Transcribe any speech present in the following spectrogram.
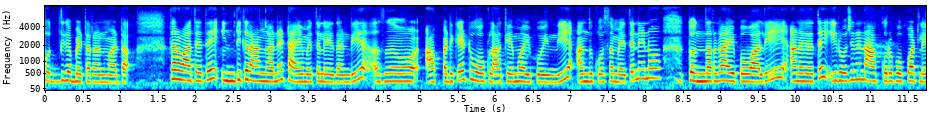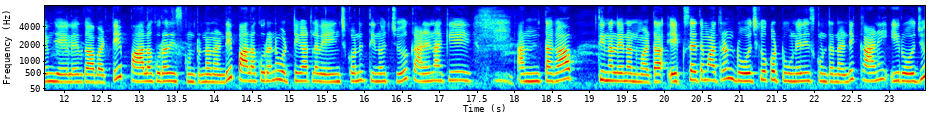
కొద్దిగా బెటర్ అనమాట తర్వాత అయితే ఇంటికి రాగానే టైం అయితే లేదండి. అసలు అప్పటికే టూ ఓ క్లాక్ ఏమో అయిపోయింది. అందుకోసం అయితే నేను తొందరగా అయిపోవాలి అనేది అయితే ఈరోజు నేను ఆకుకూర పప్పు అట్లా ఏం చేయలేదు కాబట్టి పాలకూర తీసుకుంటున్నానండి. పాలకూరని ఒట్టిగా అట్లా వేయించుకొని తినొచ్చు. కానీ నాకు అంతగా తినలేను అనమాట ఎగ్స్ అయితే మాత్రం రోజుకి ఒక టూనే తీసుకుంటానండి. కానీ ఈరోజు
